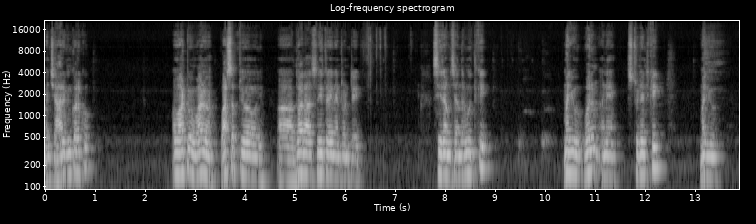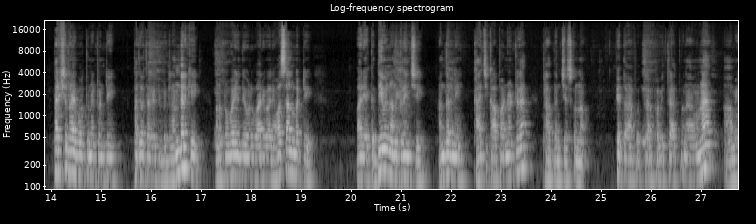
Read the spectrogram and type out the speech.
మంచి ఆరోగ్యం కొరకు వాటు వా- వాట్సాప్ ద్వారా స్నేహితులైనటువంటి శ్రీరామచంద్రమూర్తికి మరియు వరుణ్ అనే స్టూడెంట్కి మరియు పరీక్షలు రాయబోతున్నటువంటి పదవ తరగతి బిడ్డలందరికీ మన ప్రభు అయిన దేవుడు వారి వారి అవసరాలను బట్టి వారి యొక్క దీవెనను అనుగ్రహించి అందరినీ కాచి కాపాడినట్లుగా ప్రార్థన చేసుకుందాం. పితాపుత్ర పవిత్రాత్మ నామమున ఆమె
